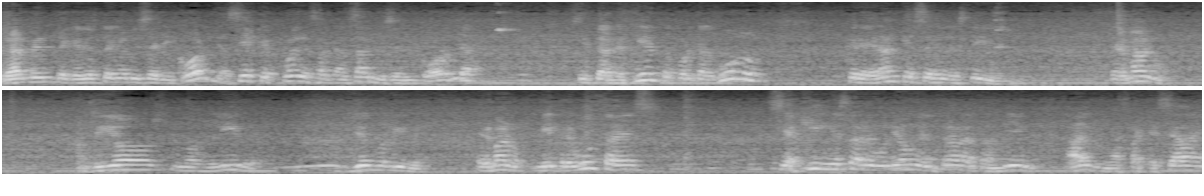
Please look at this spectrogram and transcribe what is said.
Realmente que Dios tenga misericordia, si es que puedes alcanzar misericordia, si te arrepientes, porque algunos creerán que ese es el estilo. Hermano, Dios nos libre, Dios nos libre. Hermano, mi pregunta es, si aquí en esta reunión entrara también alguien hasta que se ha,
